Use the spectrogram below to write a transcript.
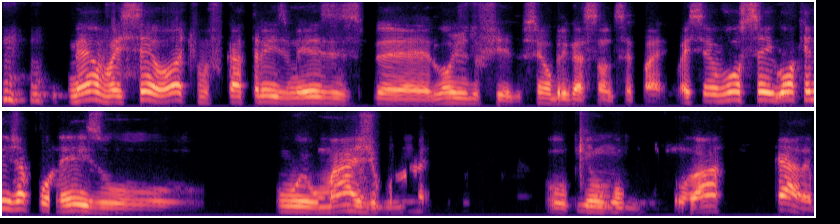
Não, vai ser ótimo ficar três meses é, longe do filho, sem obrigação de ser pai. Vai ser, eu vou ser igual aquele japonês, o, o, o mágico, né? o Kim lá. Cara,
